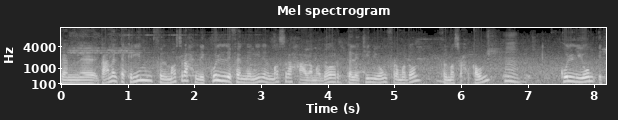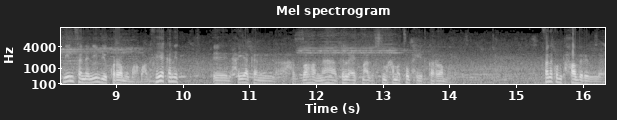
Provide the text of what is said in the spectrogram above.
كان اتعمل تكريم في المسرح لكل فنانين المسرح على مدار 30 يوم في رمضان في المسرح القومي. كل يوم اتنين فنانين بيكرموا مع بعض. فهي كانت الحقيقة كان حظها إنها طلعت مع الأستاذ محمد صبحي يتكرموا يعني فأنا كنت حاضر ال-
